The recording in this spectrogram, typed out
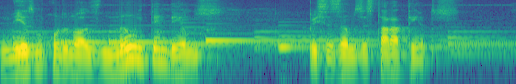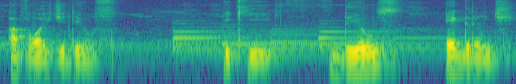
Mesmo quando nós não entendemos, precisamos estar atentos à voz de Deus. E que Deus é grande.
